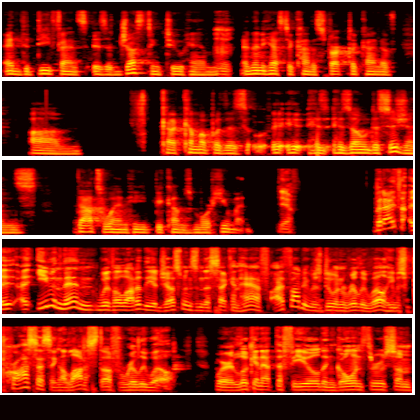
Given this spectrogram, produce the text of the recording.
and the defense is adjusting to him, mm-hmm. and then he has to kind of start to kind of um, kind of come up with his his his own decisions. That's when he becomes more human. Yeah. But I thought even then, with a lot of the adjustments in the second half, I thought he was doing really well. He was processing a lot of stuff really well. Where looking at the field and going through some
